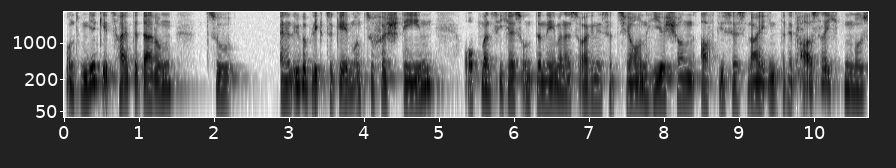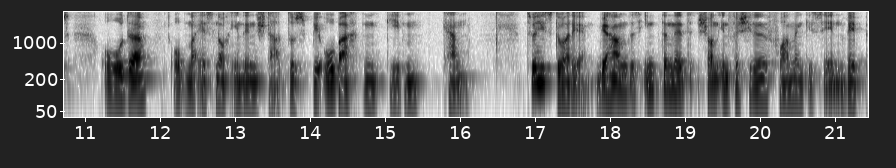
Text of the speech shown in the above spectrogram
Und mir geht es heute darum, zu, einen Überblick zu geben und zu verstehen, ob man sich als Unternehmen, als Organisation hier schon auf dieses neue Internet ausrichten muss oder ob man es noch in den Status beobachten geben kann. Zur Historie. Wir haben das Internet schon in verschiedenen Formen gesehen. Web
